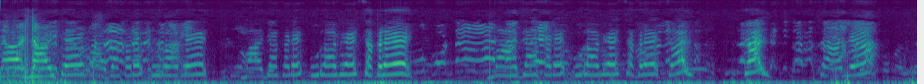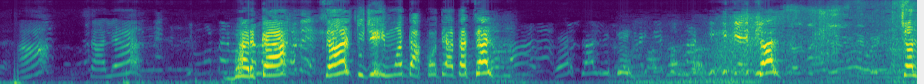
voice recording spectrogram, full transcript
माझ्याकडे पुरावे माझ्याकडे पुरावे सगळे. माझ्याकडे पुरावे सगळे. चल चल. साल्या. हा? भर का? चल तुझी हिंमत दाखवते आता चल. चल चल. चल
